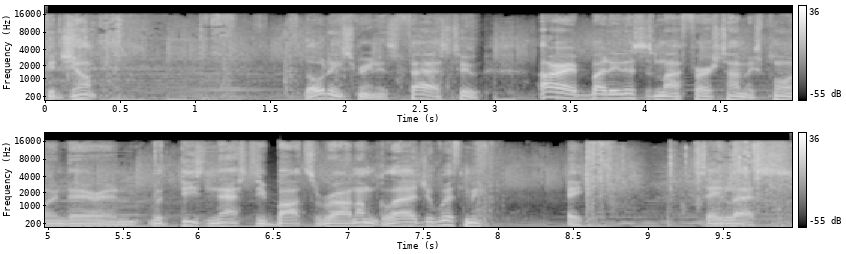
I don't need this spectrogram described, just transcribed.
good jump. Loading screen is fast too. All right, buddy, this is my first time exploring there, and with these nasty bots around, I'm glad you're with me. Hey, say less,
